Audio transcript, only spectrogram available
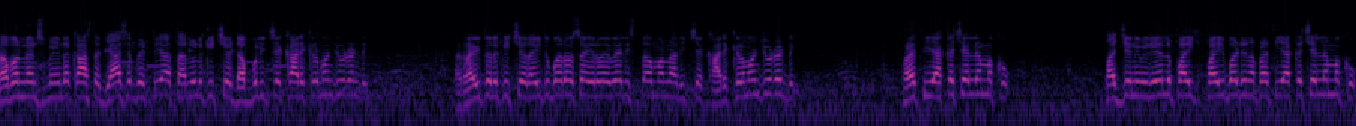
గవర్నెన్స్ మీద కాస్త ధ్యాస పెట్టి ఆ తల్లులకి ఇచ్చే డబ్బులు ఇచ్చే కార్యక్రమం చూడండి. రైతులకు ఇచ్చే రైతు భరోసా ఇరవై వేలు ఇస్తామన్నారు. ఇచ్చే కార్యక్రమం చూడండి. ప్రతి అక్క చెల్లెమ్మకు. పద్దెనిమిదేళ్ళు పై పైబడిన ప్రతి అక్క చెల్లెమ్మకు.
